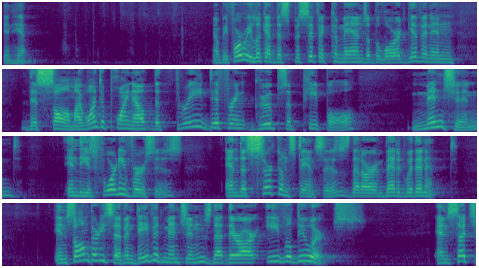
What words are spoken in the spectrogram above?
in Him. Now, before we look at the specific commands of the Lord given in this psalm, I want to point out the three different groups of people mentioned in these 40 verses and the circumstances that are embedded within it. In Psalm 37, David mentions that there are evildoers and such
